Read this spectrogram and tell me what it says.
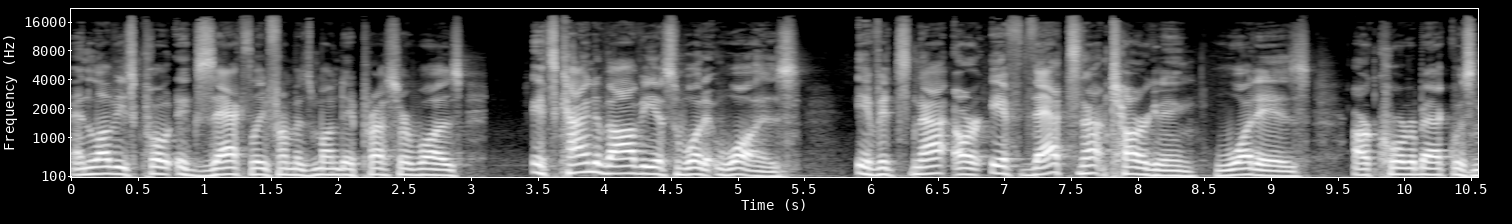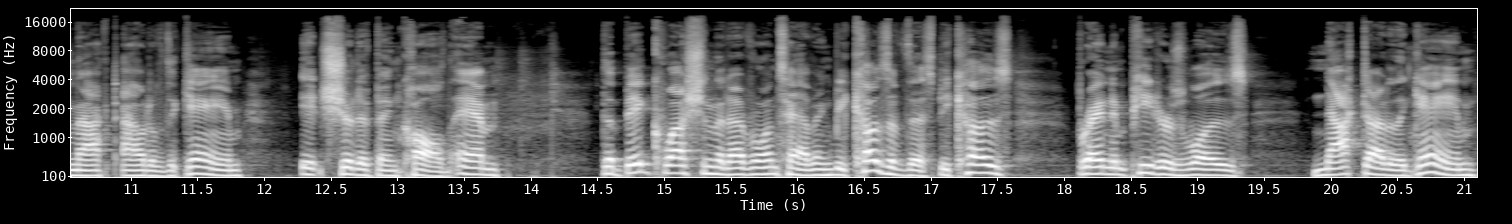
And Lovie's quote exactly from his Monday presser was, It's kind of obvious what it was if it's not, or if that's not targeting, what is? Our quarterback was knocked out of the game. It should have been called. And the big question that everyone's having because of this, because Brandon Peters was knocked out of the game,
